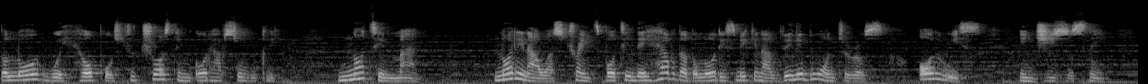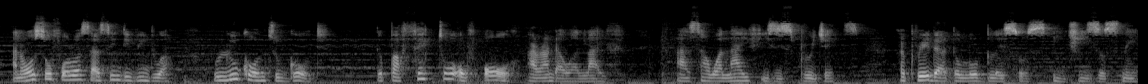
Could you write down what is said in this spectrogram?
the Lord will help us to trust in God absolutely, not in man, not in our strength, but in the help that the Lord is making available unto us always in Jesus' name. And also for us as individual, we look unto God, the perfecter of all around our life, as our life is His project. I pray that the Lord bless us in Jesus' name.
